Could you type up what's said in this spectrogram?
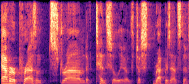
ever present strand of tinsel. You know, that just represents the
